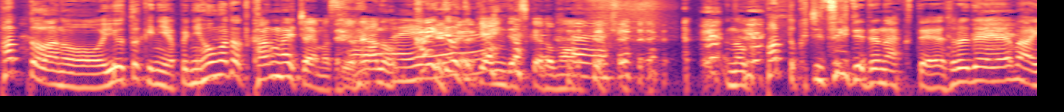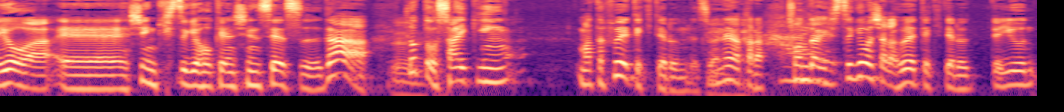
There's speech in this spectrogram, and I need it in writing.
パッとあの、言うときにやっぱり日本語だと考えちゃいますよね。あの、書いてるときはいいんですけども、あの、パッと口ついて出なくて、それで、まあ、要は、えー、新規失業保険申請数が、ちょっと最近、また増えてきてるんですよね、だから、そんだけ失業者が増えてきてるっていう、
